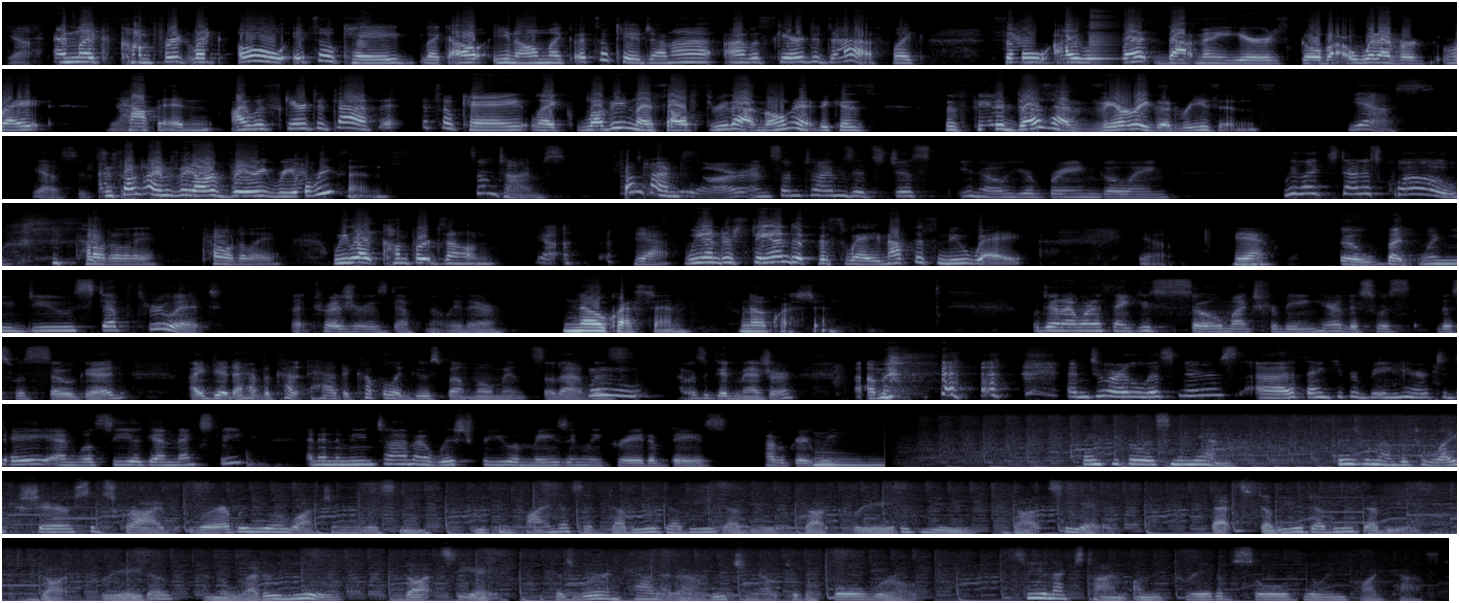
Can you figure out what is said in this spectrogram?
Yeah. And like comfort like oh it's okay. Like i'll you know i'm like it's okay jenna. I was scared to death. Like so i let that many years go by or whatever right yeah. happen. I was scared to death. It's okay. Like loving myself through that moment because the fear does have very good reasons. Yes. Yes and sometimes they are very real reasons. Sometimes sometimes they are and sometimes it's just you know your brain going we like status quo. totally. Totally. We like comfort zone. Yeah. Yeah. We understand it this way, not this new way. Yeah. Yeah. So, but when you do step through it, that treasure is definitely there. No question. No question. Well, Jen, I want to thank you so much for being here. This was this was so good. I did. I have a had a couple of goosebump moments, so that was. That was a good measure. Um, and to our listeners, uh, thank you for being here today, and we'll see you again next week. And in the meantime, I wish for you amazingly creative days. Have a great week. Mm. Thank you for listening in. Please remember to like, share, subscribe wherever you are watching or listening. You can find us at www.creativeu.ca. That's www.creative and the letter u.ca because we're in Canada reaching out to the whole world. See you next time on the Creative Soul Healing Podcast.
